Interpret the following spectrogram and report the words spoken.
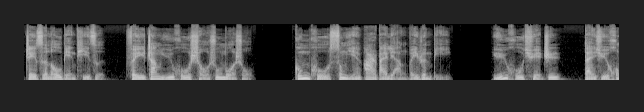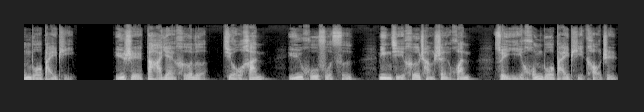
这次楼匾题字非张于湖手书莫属。公库送银二百两为润笔，于湖却之，但需红罗白匹。于是大宴和乐，酒酣，于湖赋词，命妓合唱甚欢，遂以红罗白匹犒之。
